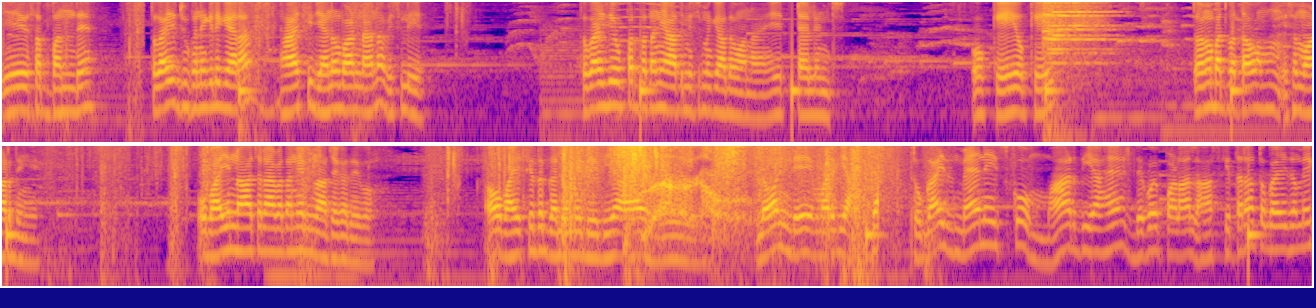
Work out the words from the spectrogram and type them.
ये सब बंद है। तो गाइज़ झुकने के लिए कह रहा? है हाँ इसकी जहन में बांटना है ना, इसलिए। तो गाइज़ ये ऊपर पता नहीं आदमी इसमें क्या दबाना है, ये टैलेंट्स ओके ओके तो हमें बात, बताओ, हम इसे मार देंगे। ओ भाई नाच रहा है, पता नहीं अभी नाचेगा, देखो। ओ भाई, इसके तो गले में दे दिया लॉन डे मर गया। तो गाइज़ मैंने इसको मार दिया है। देखो पड़ा लाश की तरह। तो गाइज़ हमें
